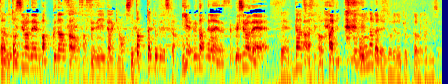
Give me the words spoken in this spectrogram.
あ歌っ後ろでバックダンサーをさせていただきまして。歌った曲ですか、いえ歌ってないです。後ろで。えダンスしてはい。え この中でどれの曲かわかります？ええ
